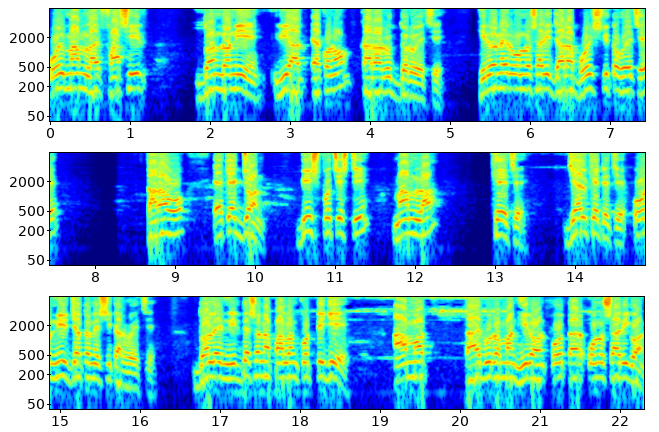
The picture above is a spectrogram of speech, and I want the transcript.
ওই মামলায় ফাঁসির দণ্ড নিয়ে রিয়াদ এখনও কারারুদ্ধ রয়েছে। হিরণের অনুসারী যারা বহিষ্কৃত হয়েছে, তারাও এক একজন বিশ পঁচিশটি মামলা খেয়েছে, জেল খেটেছে ও নির্যাতনের শিকার হয়েছে। দলের নির্দেশনা পালন করতে গিয়ে আহমদ তাইবুর রহমান হিরণ ও তার অনুসারীগণ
